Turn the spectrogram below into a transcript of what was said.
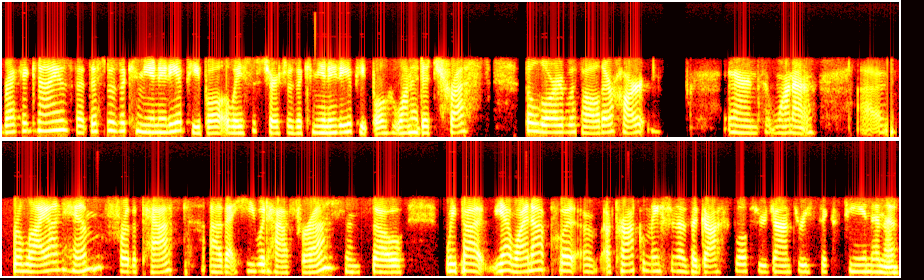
recognize that this was a community of people. Oasis Church was a community of people who wanted to trust the Lord with all their heart and want to uh, rely on Him for the path uh, that He would have for us. And so we thought, yeah, why not put a, a proclamation of the gospel through John 3:16 and a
